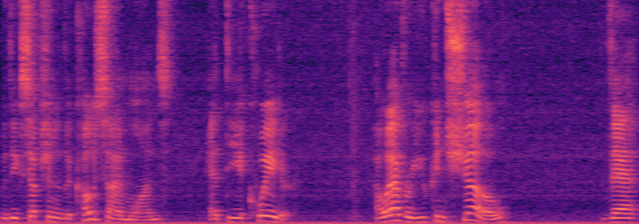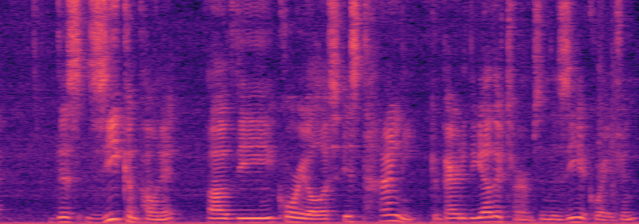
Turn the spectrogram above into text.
with the exception of the cosine ones, at the equator. However, you can show that this z component of the Coriolis is tiny compared to the other terms in the z equation.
